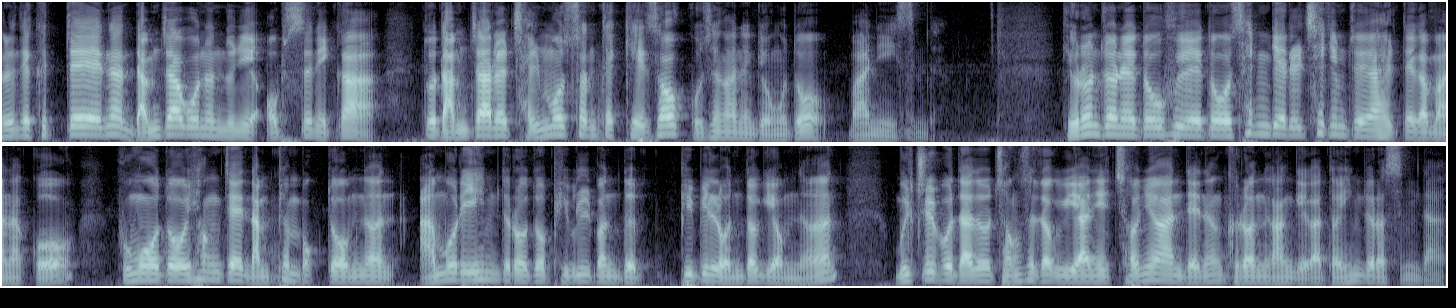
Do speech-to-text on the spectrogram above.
그런데 그때는 남자 보는 눈이 없으니까 또 남자를 잘못 선택해서 고생하는 경우도 많이 있습니다. 결혼 전에도 후에도 생계를 책임져야 할 때가 많았고 부모도 형제 남편 복도 없는 아무리 힘들어도 비빌 번드 비빌 원덕이 없는 물질보다도 정서적 위안이 전혀 안 되는 그런 관계가 더 힘들었습니다.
